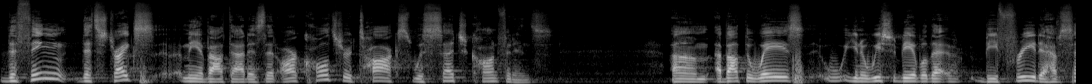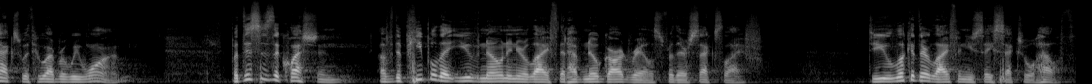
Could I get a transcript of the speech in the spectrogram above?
the thing that strikes me about that is that our culture talks with such confidence um, about the ways you know, we should be able to be free to have sex with whoever we want. But this is the question of the people that you've known in your life that have no guardrails for their sex life. Do you look at their life and you say sexual health?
